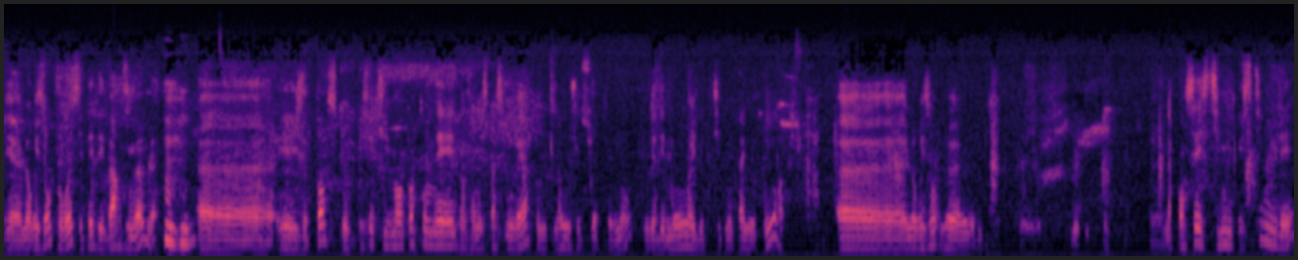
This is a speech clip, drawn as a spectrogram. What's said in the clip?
Et euh, l'horizon, pour eux, c'était des barres d'immeubles Mhm. euh, et je pense que effectivement, quand on est dans un espace ouvert, comme là où je suis actuellement, où il y a des monts et des petites montagnes autour, euh, l'horizon, le- le- la pensée est, stimu- est stimulée,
